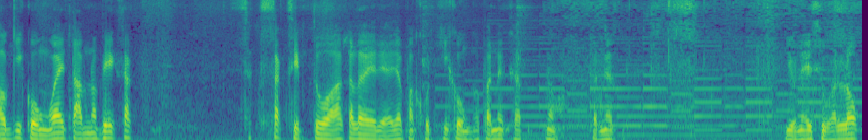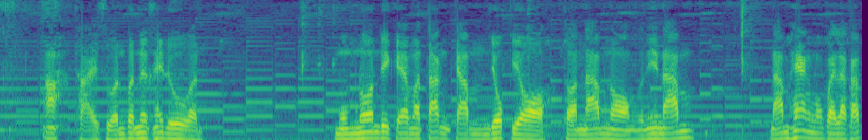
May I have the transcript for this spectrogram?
เอากี้กงไว้ตำน้ำพริกสักสักสิบตัวก็เลยเดี๋ยวจะมาขุดกี้กุงกับปนึกครับเนาะปนึก อยู่ในสวนลกอะถ่ายสวนปนึกให้ดูก่อนมุมโน้นที่แกมาตั้งจำยกยอตอนน้ำนองวันนี้น้ำน้ำแห้งลงไปแล้วครับ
